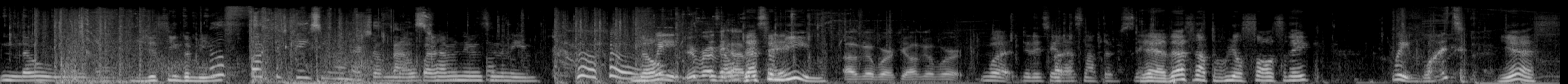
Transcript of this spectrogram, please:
No, no, You just seen the meme? How the fuck did Casey run there so fast? no, but I haven't even seen the meme. No, Wait, You're right is that behind what me. that's a say? meme. Oh, good work, y'all. Good work. What did they say? Uh, That's not the snake. Yeah, that's not the real Solid Snake. Wait, what? Yes,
